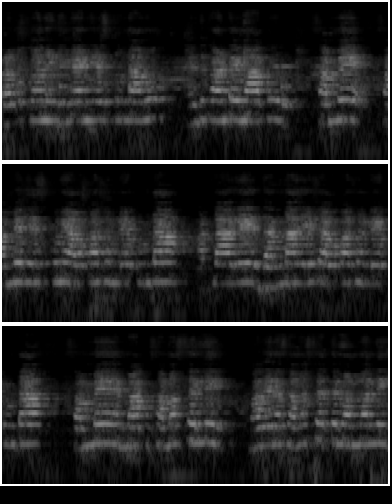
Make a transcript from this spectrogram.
ప్రభుత్వాన్ని డిమాండ్ చేస్తున్నాము. ఎందుకంటే మాకు సమ్మె సమ్మె చేసుకునే అవకాశం లేకుండా అట్లాగే ధర్నా చేసే అవకాశం లేకుండా సమ్మె మాకు సమస్యల్ని మాదైనా సమస్య అయితే మమ్మల్ని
